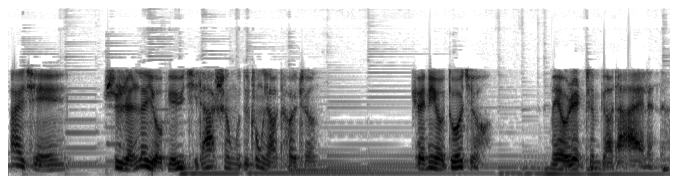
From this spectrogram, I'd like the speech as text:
爱情是人类有别于其他生物的重要特征。可你有多久没有认真表达爱了呢？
